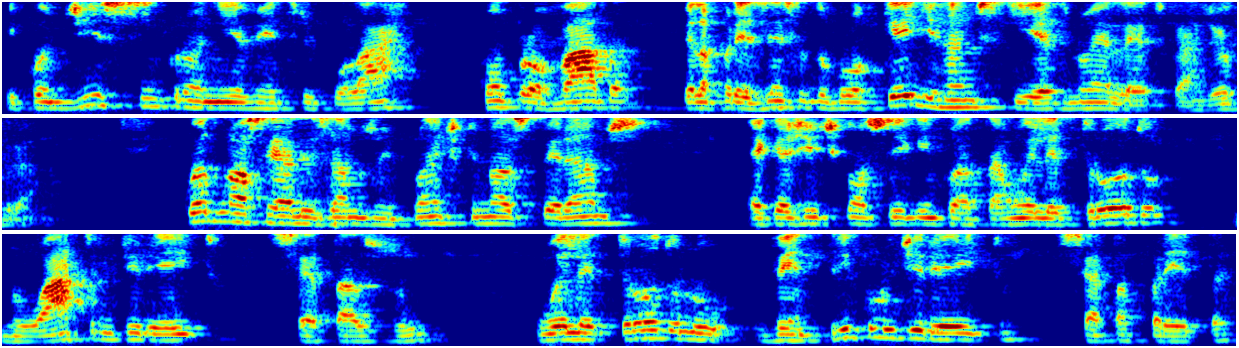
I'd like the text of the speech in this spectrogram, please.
e com dissincronia ventricular comprovada pela presença do bloqueio de ramo esquerdo no eletrocardiograma. Quando nós realizamos o implante, o que nós esperamos é que a gente consiga implantar um eletrodo no átrio direito, seta azul, um eletrodo no ventrículo direito, seta preta,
